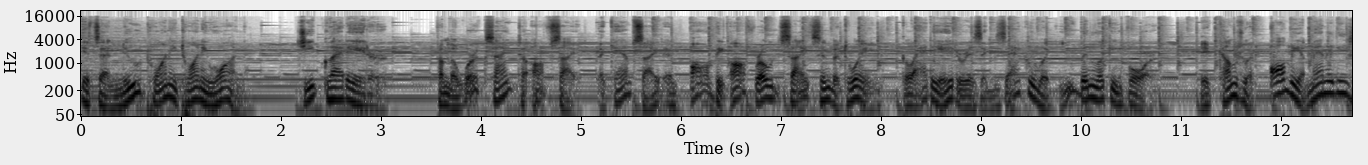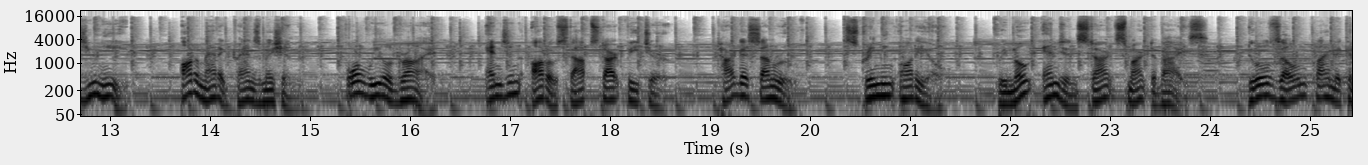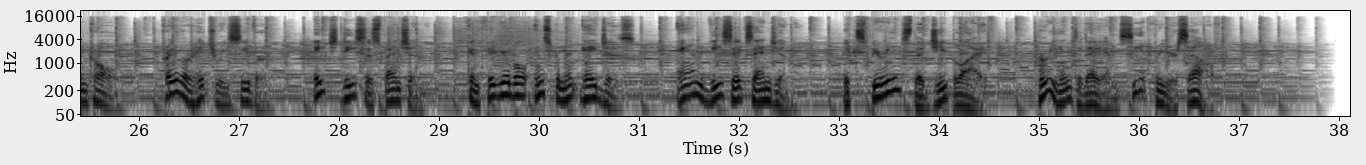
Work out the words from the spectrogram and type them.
It's a new 2021 Jeep Gladiator. From the work site to off-site, the campsite, and all the off-road sites in between, Gladiator is exactly what you've been looking for. It comes with all the amenities you need. Automatic transmission, four-wheel drive, engine auto stop start feature, Targa sunroof, streaming audio, remote engine start smart device, dual zone climate control, trailer hitch receiver, HD suspension, configurable instrument gauges, and V6 engine. Experience the Jeep life. Hurry in today and see it for yourself.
